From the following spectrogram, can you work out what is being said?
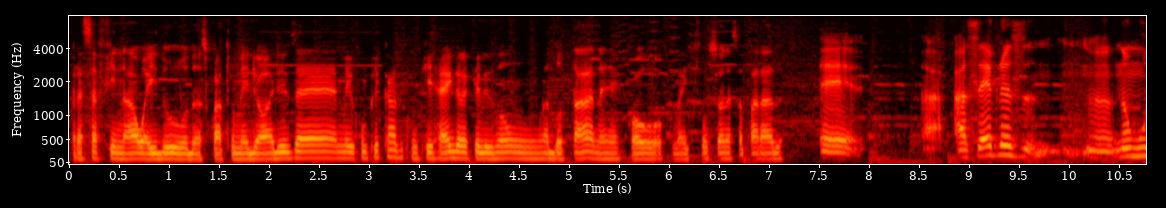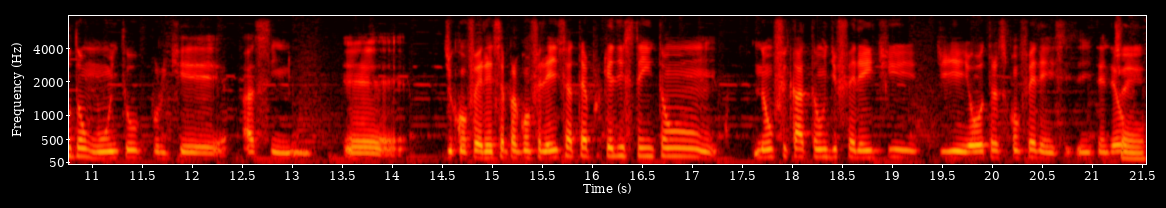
para essa final aí do, das quatro melhores é meio complicado. Com que regra que eles vão adotar, né? Qual, como é que funciona essa parada? É, as regras não mudam muito porque, assim, é, de conferência para conferência, até porque eles tentam não ficar tão diferente de outras conferências, entendeu? Sim.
